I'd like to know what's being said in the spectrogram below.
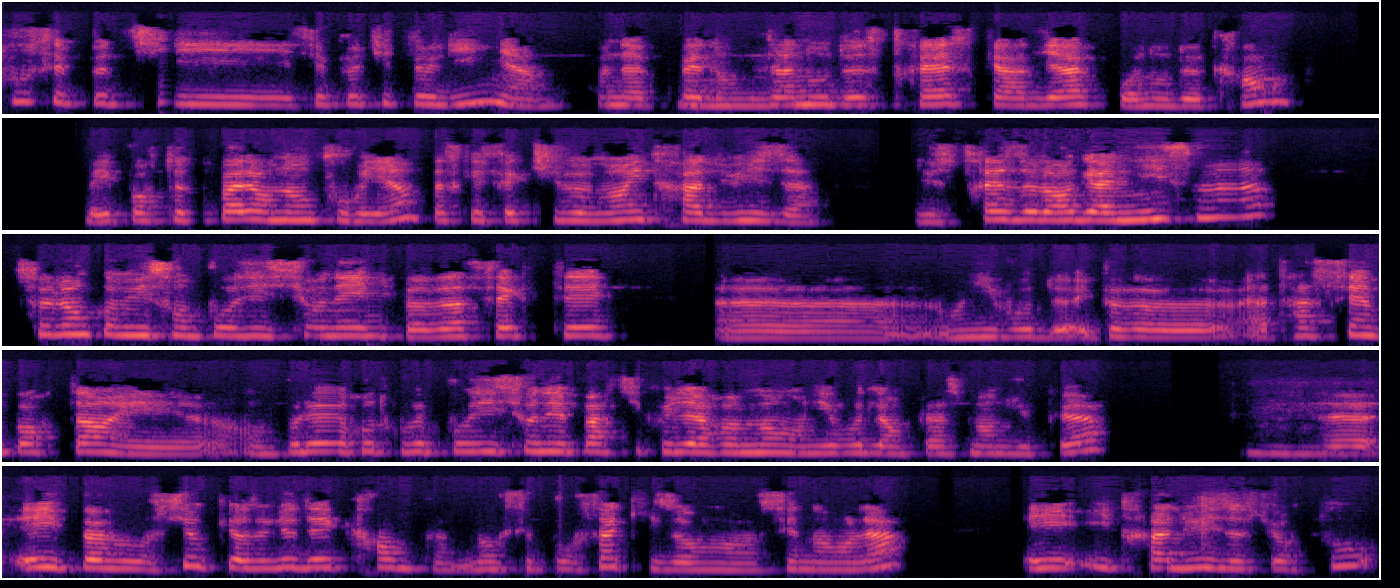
tous ces, petits, ces petites lignes qu'on appelle donc des anneaux de stress cardiaque ou anneaux de crampe, mais ils ne portent pas leur nom pour rien parce qu'effectivement, ils traduisent du stress de l'organisme. Selon comment ils sont positionnés, ils peuvent affecter euh, au niveau de, ils peuvent être assez importants et euh, on peut les retrouver positionnés particulièrement au niveau de l'emplacement du cœur. Mhm. Euh, et ils peuvent aussi occasionner des crampes. Donc c'est pour ça qu'ils ont ces noms-là. Et ils traduisent surtout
